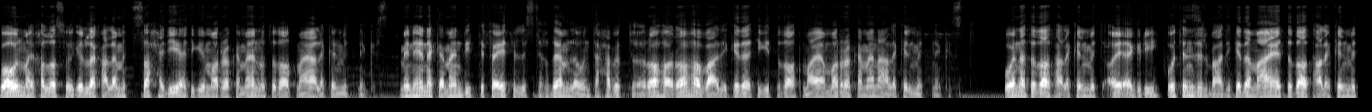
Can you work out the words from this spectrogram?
وأول ما يخلص ويجيب لك علامة الصح دي هتيجي مرة كمان وتضغط معايا على كلمة next. من هنا كمان دي اتفاقية الاستخدام لو أنت حابب تقراها اقراها بعد كده هتيجي تضغط معايا مرة كمان على كلمة next. وهنا تضغط على كلمة I agree وتنزل بعد كده معايا تضغط على كلمة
